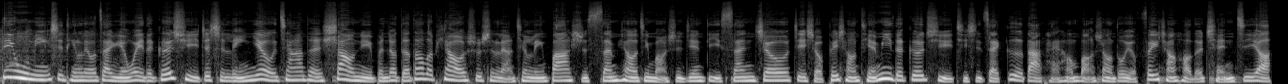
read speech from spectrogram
第五名是停留在原位的歌曲，这是林宥嘉的《少女》，本周得到的票数是两千零八十三票，进榜时间第三周。这首非常甜蜜的歌曲，其实在各大排行榜上都有非常好的成绩啊。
